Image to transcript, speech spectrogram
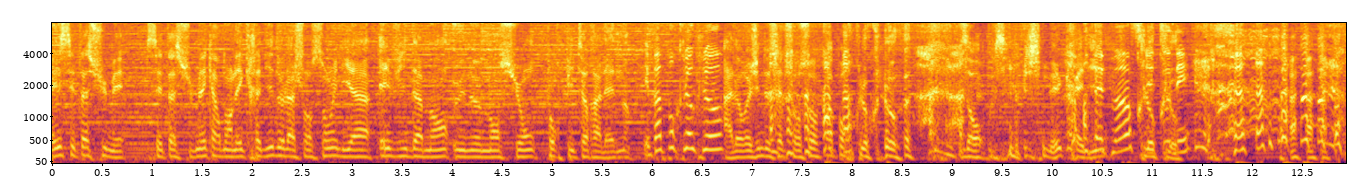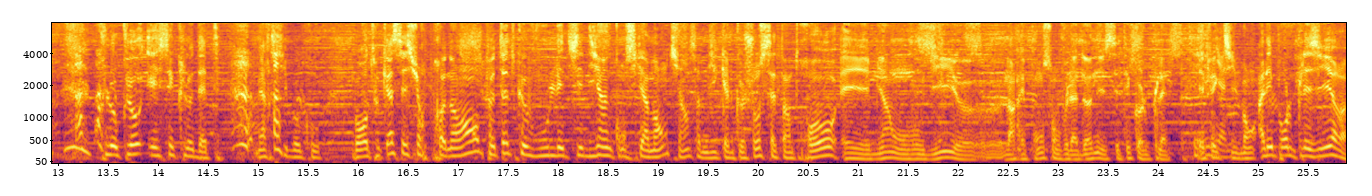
Et c'est assumé, c'est assumé car dans les crédits de la chanson, il y a évidemment une mention pour Peter Allen. Et pas pour Clo-Clo. À l'origine de cette chanson, pas pour Clo-Clo. Non, vous imaginez, crédit, Clo-Clo. Clo-Clo et c'est Claudette. Merci beaucoup. Bon, en tout cas, c'est surprenant. Peut-être que vous l'étiez dit inconsciemment. Tiens, ça me dit quelque chose, cette intro. Et bien, on vous dit euh, la réponse, on vous la donne et c'était Coldplay. Effectivement. Allez, pour le plaisir,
